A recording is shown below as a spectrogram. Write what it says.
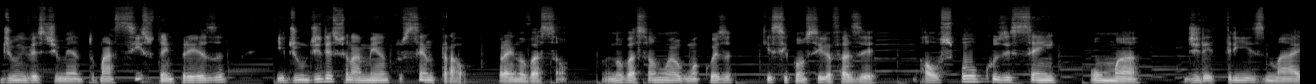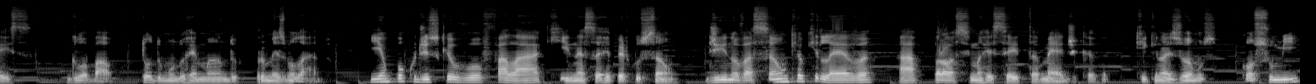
de um investimento maciço da empresa e de um direcionamento central para a inovação. inovação não é alguma coisa que se consiga fazer aos poucos e sem uma diretriz mais global, todo mundo remando para o mesmo lado. E é um pouco disso que eu vou falar aqui nessa repercussão de inovação, que é o que leva à próxima receita médica. O que, que nós vamos consumir,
